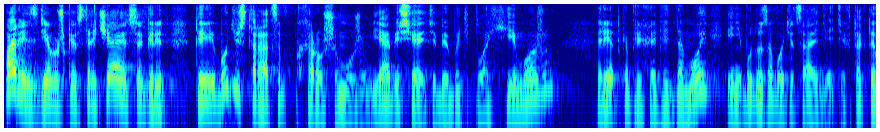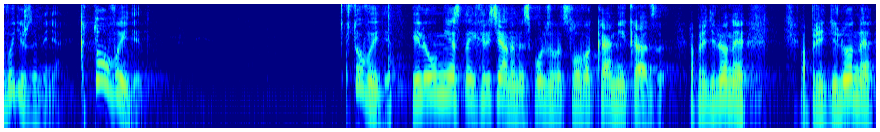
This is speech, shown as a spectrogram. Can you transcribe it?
Парень с девушкой встречаются, говорит, ты будешь стараться хорошим мужем? Я обещаю тебе быть плохим мужем, редко приходить домой и не буду заботиться о детях. Так ты выйдешь за меня? Кто выйдет? Кто выйдет? Или уместно и христианам использовать слово камикадзе? Определенное, определенное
